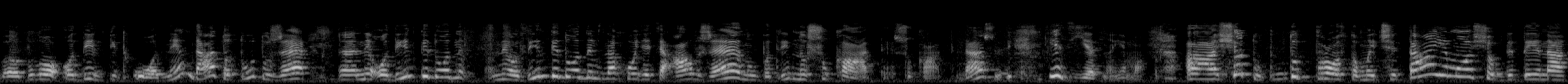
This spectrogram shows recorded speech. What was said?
було один під одним, да, то тут уже е, не один під одним, не один під одним знаходяться, а вже ну, потрібно шукати, шукати, да, і з'єднуємо. А що тут? Тут просто ми читаємо, щоб дитина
